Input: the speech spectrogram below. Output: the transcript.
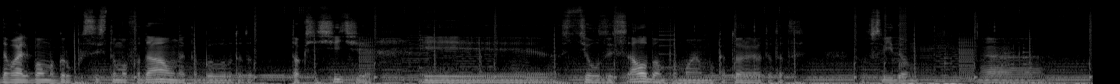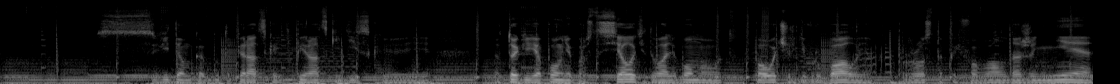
два альбома группы System of a Down, это был вот этот Toxicity и Still This Album, по-моему, который вот этот с видом э, с видом как будто пиратский, пиратский диск. И в итоге я помню, просто сел эти два альбома вот по очереди врубал, и я просто кайфовал, даже не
